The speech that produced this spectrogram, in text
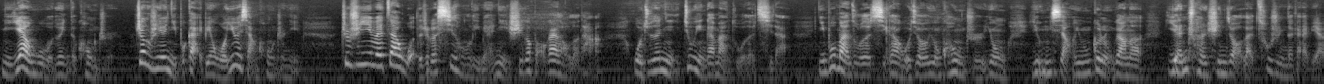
你厌恶我对你的控制。正是因为你不改变，我越想控制你。就是因为在我的这个系统里面，你是一个宝盖头的他，我觉得你就应该满足我的期待。你不满足我的期待，我就要用控制、用影响、用各种各样的言传身教来促使你的改变。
